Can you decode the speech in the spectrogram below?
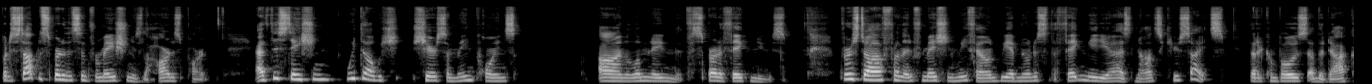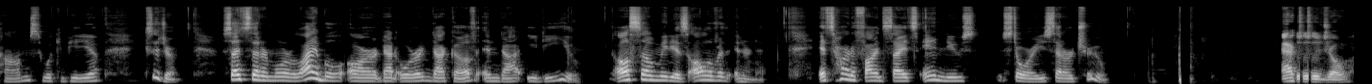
but to stop the spread of this information is the hardest part. At this station, we thought we should share some main points on eliminating the spread of fake news. First off, from the information we found, we have noticed that the fake media has non secure sites that are composed of the .coms, Wikipedia, etc. Sites that are more reliable are .org, .gov, and .edu. Also, media is all over the internet. It's hard to find sites and news stories that are true. Actually, Joe,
